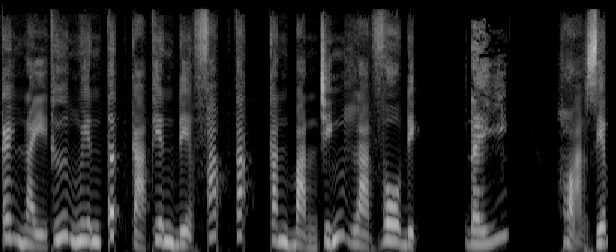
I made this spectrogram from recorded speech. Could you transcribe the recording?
Cái này thứ nguyên tất cả thiên địa pháp tắc Căn bản chính là vô địch. Đấy. Hỏa diễm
